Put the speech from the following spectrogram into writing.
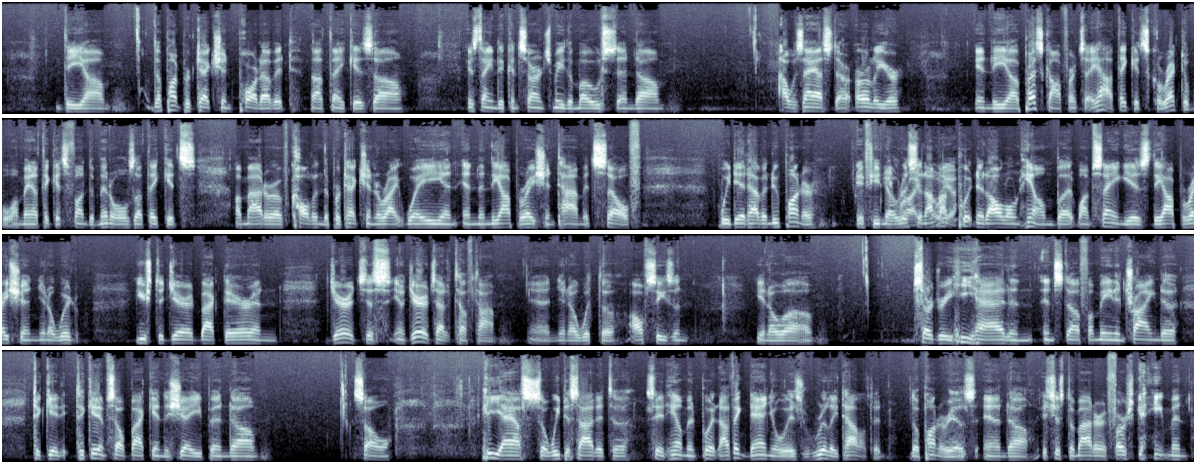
the um, the punt protection part of it. I think is uh, is thing that concerns me the most. And um, I was asked uh, earlier in the uh, press conference, yeah, I think it's correctable. I mean, I think it's fundamentals. I think it's a matter of calling the protection the right way, and, and then the operation time itself. We did have a new punter, if you notice, right. and I'm oh, not yeah. putting it all on him, but what I'm saying is the operation. You know, we're used to Jared back there, and Jared's just, you know, Jared's had a tough time, and you know, with the off season, you know. Uh, surgery he had and, and stuff. I mean, and trying to to get to get himself back into shape, and um, so he asked, so we decided to sit him and put. I think Daniel is really talented. The punter is, and uh, it's just a matter of first game, and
